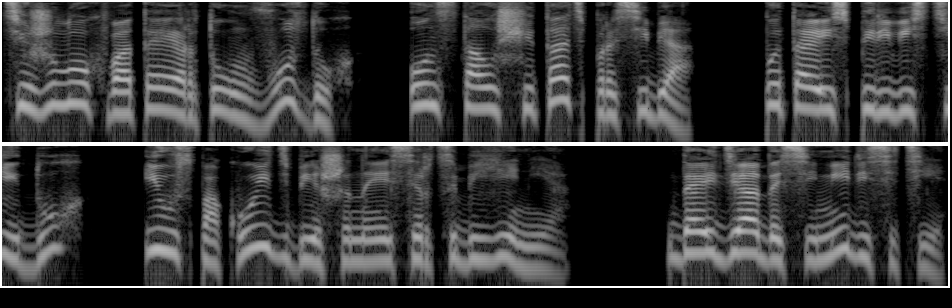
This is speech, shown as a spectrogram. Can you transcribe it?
Тяжело хватая ртом воздух, он стал считать про себя, пытаясь перевести дух и успокоить бешеное сердцебиение. Дойдя до 70,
